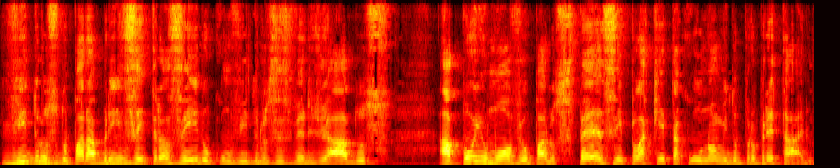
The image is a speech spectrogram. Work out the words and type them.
vidros do para-brisa e traseiro com vidros esverdeados, apoio móvel para os pés e plaqueta com o nome do proprietário.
